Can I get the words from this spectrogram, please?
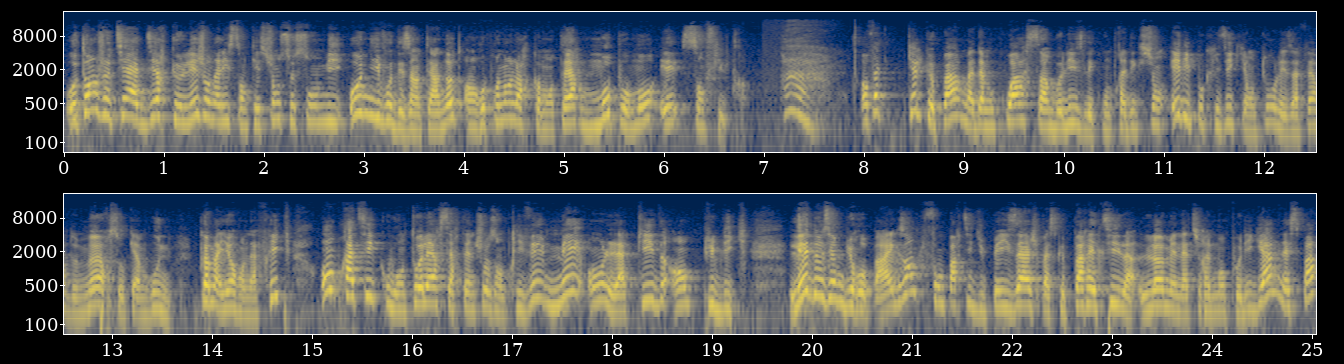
autant je tiens à dire que les journalistes en question se sont mis au niveau des internautes en reprenant leurs commentaires mot pour mot et sans filtre. Ah. En fait, quelque part, Madame Kwa symbolise les contradictions et l'hypocrisie qui entourent les affaires de mœurs au Cameroun comme ailleurs en Afrique. On pratique ou on tolère certaines choses en privé, mais on lapide en public. Les deuxièmes bureaux, par exemple, font partie du paysage parce que, paraît-il, l'homme est naturellement polygame, n'est-ce pas?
